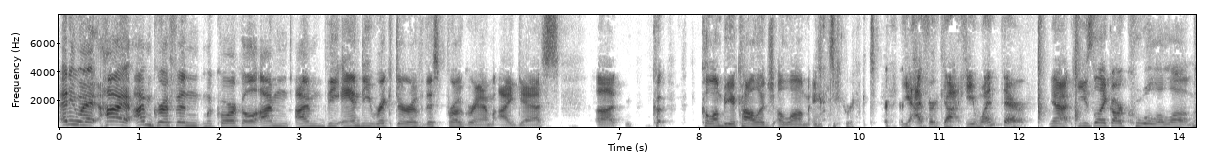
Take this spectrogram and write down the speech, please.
Anyway, hi, I'm Griffin McCorkle. I'm I'm the Andy Richter of this program, I guess. Uh, Co- Columbia College alum Andy Richter. Yeah, I forgot he went there. Yeah, he's like our cool alum.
